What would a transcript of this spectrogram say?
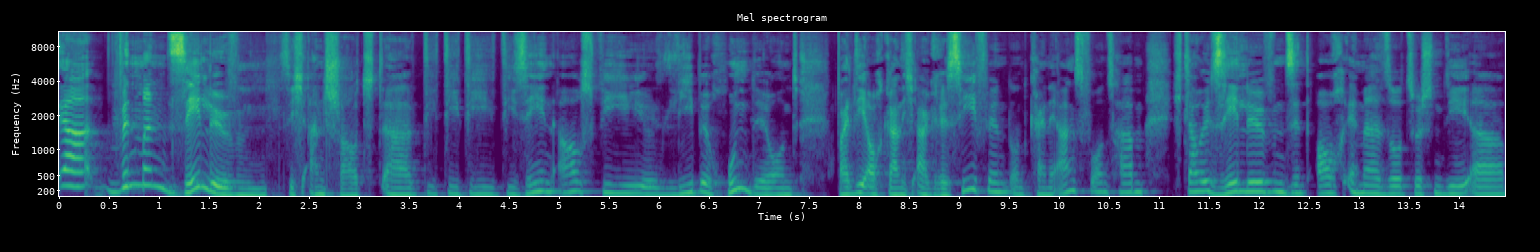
Ja, wenn man Seelöwen sich anschaut, äh, die, die, die, die sehen aus wie liebe Hunde und weil die auch gar nicht aggressiv sind und keine Angst vor uns haben. Ich glaube, Seelöwen sind auch immer so zwischen die, äh,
